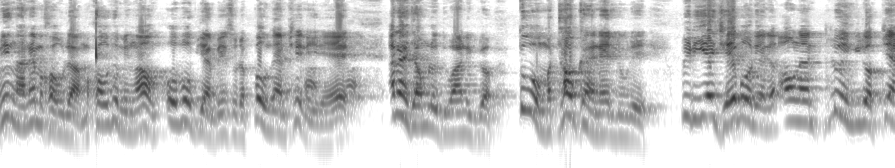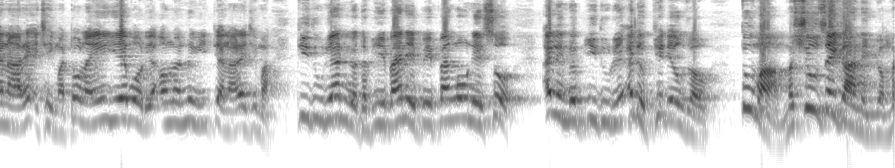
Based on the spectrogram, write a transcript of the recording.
မင်းငါနဲ့မခေါ်ဘူးလားမခေါ်ဘူးဆိုမင်းငါ့ကိုအိုးဖို့ပြန်ပေးဆိုတော့ပုံစံဖြစ်နေတယ်အဲ့ဒါကြောင့်မလို့ तू ကနေပြီးတော့သူ့ကိုမထောက်ခံတဲ့လူတွေ PDF ရဲဘော်တွေကနေအောင်လန်လွှင့်ပြီးတော့ပြန်လာတဲ့အချိန်မှာတော်လိုင်းရဲဘော်တွေအောင်လန်လွှင့်ပြီးပြန်လာတဲ့အချိန်မှာပြည်သူတွေကနေတော့တပြေပန်းတွေပေပန်းကုန်းတွေစို့အဲ့လိုမျိုးပြည်သူတွေအဲ့လိုဖြစ်တဲ့ဥစ္စာကိုသူ့မှာမရှုစိတ်ကနေပြီးတော့မ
